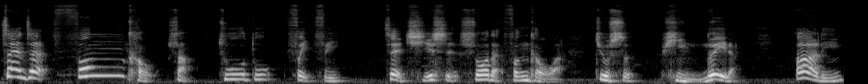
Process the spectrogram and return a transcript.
站在风口上，猪都会飞。”这其实说的风口啊，就是品类的。二零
